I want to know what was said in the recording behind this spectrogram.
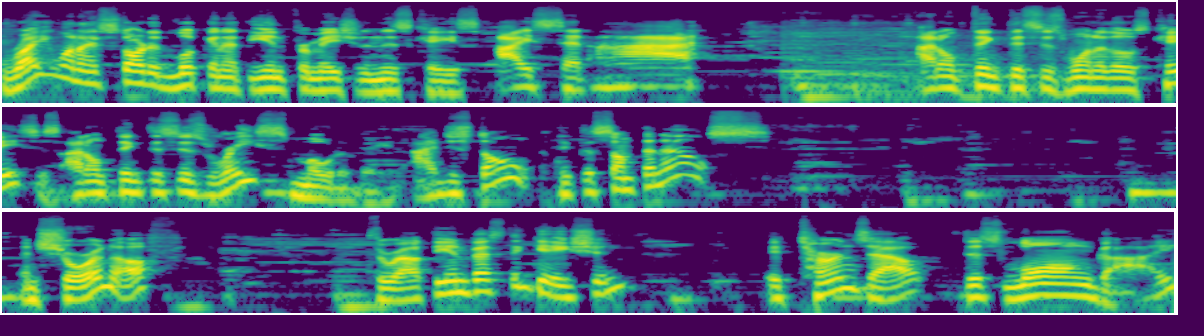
Right when I started looking at the information in this case, I said, ah, I don't think this is one of those cases. I don't think this is race motivated. I just don't. I think there's something else. And sure enough, throughout the investigation, it turns out this long guy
